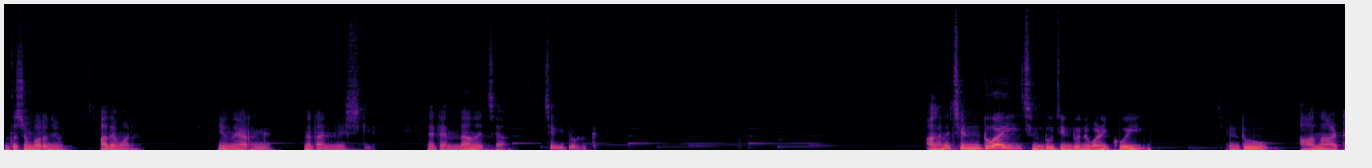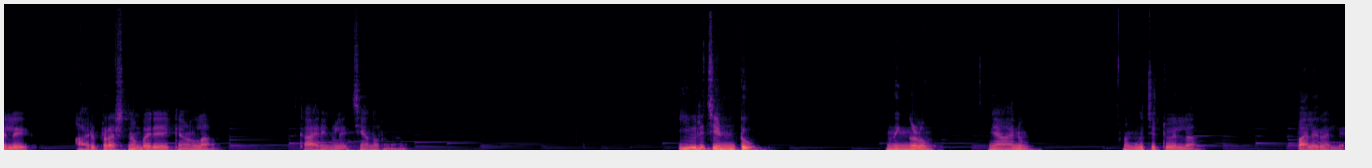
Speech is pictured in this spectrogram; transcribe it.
മുത്തശ്ശൻ പറഞ്ഞു. അതേ മോനെ. നീ ഒന്ന് ഇറങ്ങ്. എന്നിട്ട് അന്വേഷിക്കുക എന്നിട്ട് എന്താന്ന് വെച്ചാൽ ചെയ്തു കൊടുക്കുക അങ്ങനെ ചിണ്ടുവായി ചിണ്ടു ചിണ്ടുവിന്റെ പണിക്ക് പോയി. ചിണ്ടു ആ നാട്ടിൽ ആ ഒരു പ്രശ്നം പരിഹരിക്കാനുള്ള കാര്യങ്ങൾ ചെയ്യാൻ തുടങ്ങുകയാണ്. ഈ ഒരു ചിണ്ടു നിങ്ങളും ഞാനും നമുക്ക് ചുറ്റുമല്ല പലരും അല്ലേ?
